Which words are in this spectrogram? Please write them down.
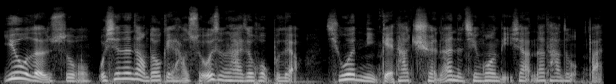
也有人说我仙人掌都给它水，为什么它还是活不了？请问你给它全暗的情况底下，那它怎么办？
